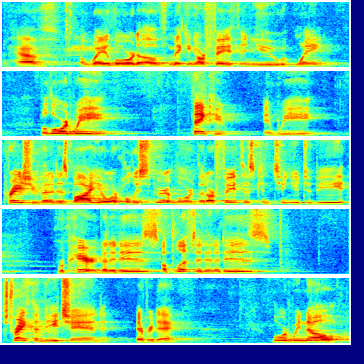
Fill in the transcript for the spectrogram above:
and have a way, Lord, of making our faith in you wane. But Lord, we thank you and we praise you that it is by your Holy Spirit, Lord, that our faith has continued to be repaired, that it is uplifted and it is strengthened each and every day. Lord, we know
